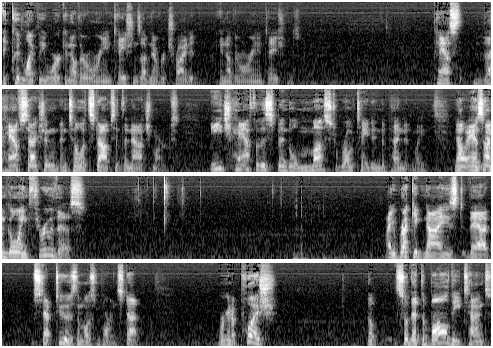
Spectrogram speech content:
It could likely work in other orientations. I've never tried it in other orientations. Pass the half section until it stops at the notch marks. Each half of the spindle must rotate independently. Now, as I'm going through this, I recognized that step two is the most important step. We're going to push the, so that the ball detent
